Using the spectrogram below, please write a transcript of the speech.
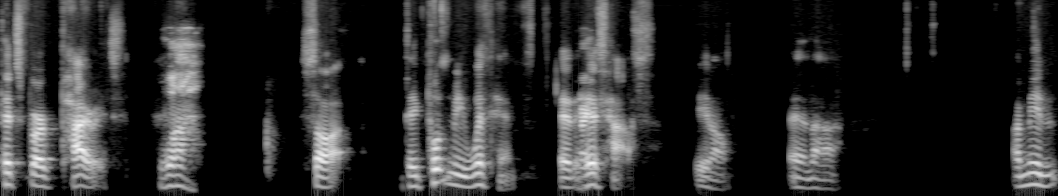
Pittsburgh Pirates. Wow. So they put me with him at right. his house, you know, and uh, I mean,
